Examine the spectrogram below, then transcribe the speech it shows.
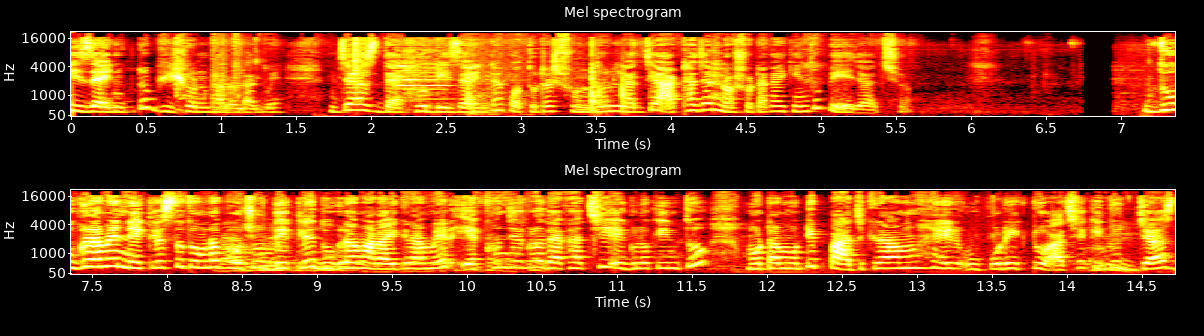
ডিজাইনগুলো ভীষণ ভালো লাগবে। জাস্ট দেখো ডিজাইনটা কতটা সুন্দর লাগছে, আট হাজার নশো টাকায় কিন্তু পেয়ে যাচ্ছ। দু গ্রামের নেকলেস তো তোমরা প্রচুর দেখলে দু গ্রাম আড়াই গ্রামের। এখন যেগুলো দেখাচ্ছি এগুলো কিন্তু মোটামুটি পাঁচ গ্রামের উপরে একটু আছে। কিন্তু জাস্ট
